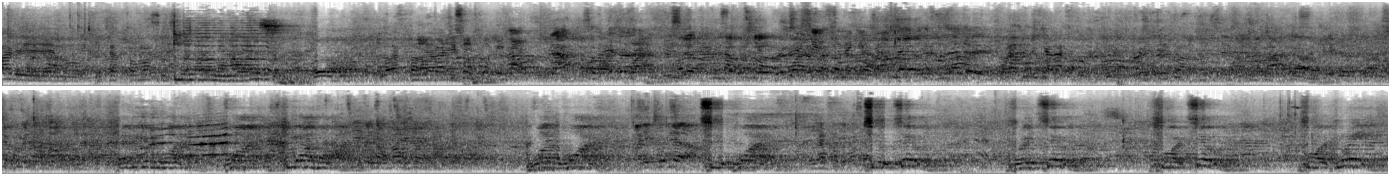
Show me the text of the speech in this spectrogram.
pas les, les performances au La première ligne. One, one. Two, one. Two, two. Three, two. Four, two. Four, three.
